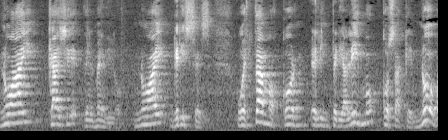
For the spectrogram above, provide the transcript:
No hay calle del medio, no hay grises. O estamos con el imperialismo, cosa que no va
